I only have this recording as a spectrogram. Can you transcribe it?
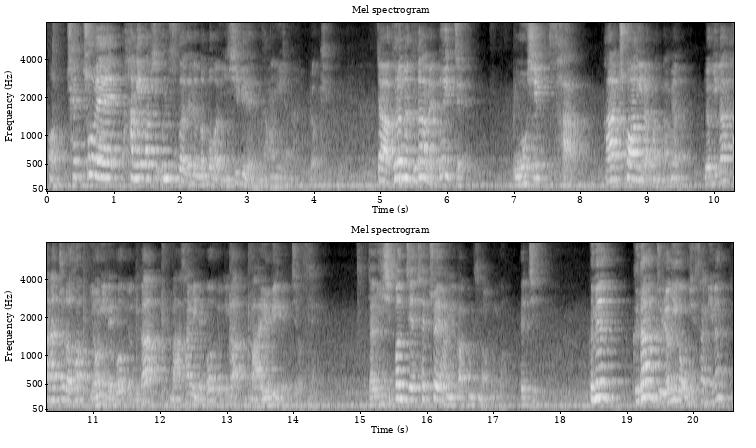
어, 최초의 항의 값이 음수가 되는 넘버가 20이 되는 상황이잖아 이렇게. 자 그러면 그 다음에 또 있지. 54가 초항이라고 한다면 여기가 하나 줄어서 0이 되고 여기가 마 3이 되고 여기가 마 6이 되겠지 이렇게. 자 20번째 최초의 항의값 함수 나오는 거. 됐지? 그러면 그 다음 줄 여기가 53이면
